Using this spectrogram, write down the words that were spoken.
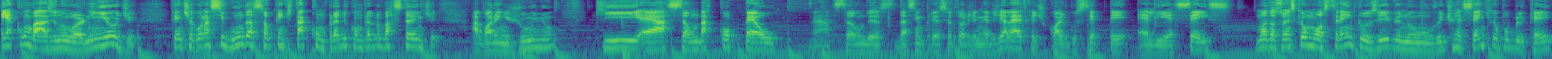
E é com base no earning yield que a gente chegou na segunda ação que a gente está comprando e comprando bastante, agora em junho, que é a ação da Copel, a ação dessa empresa setor de energia elétrica de código CPLE6. Uma das ações que eu mostrei, inclusive, no vídeo recente que eu publiquei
